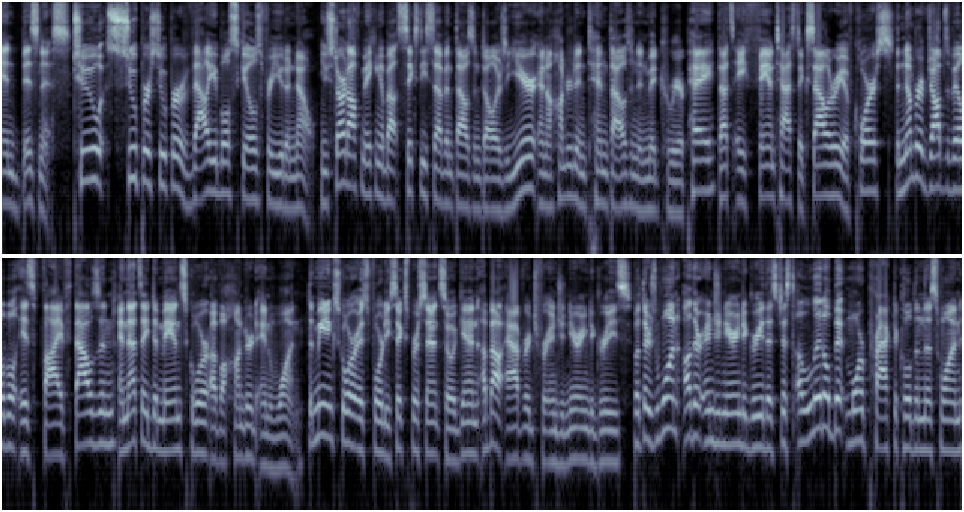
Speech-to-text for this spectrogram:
and business. Two super, super valuable skills for you to know. You start off making about $67,000 a year and $110,000 in mid-career pay. That's a fantastic salary, of course. The number of jobs available is 5,000, and that's a demand score of 101. The meaning score is 46%, so again, about average for engineering degrees. But there's one other engineering degree that's just a little bit more practical than this one.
